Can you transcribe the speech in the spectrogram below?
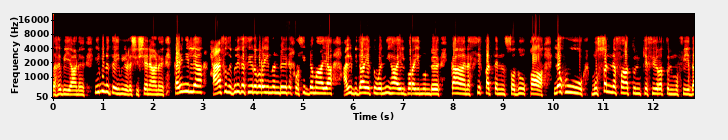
ദഹബിയാണ്. ഇബിന് തൈമിയുടെ ശിഷ്യനാണ്. കഴിഞ്ഞില്ല ഹാഫിൽ ഇബിന് കസീർ പറയുന്നുണ്ട്. പ്രസിദ്ധമായ അൽ ബിദായത്ത് വന്നിഹായിൽ പറയുന്നുണ്ട്. ലഹു മുസന്നഫാത്തുൻ കസീറത്തുൻ മുഫീദ.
